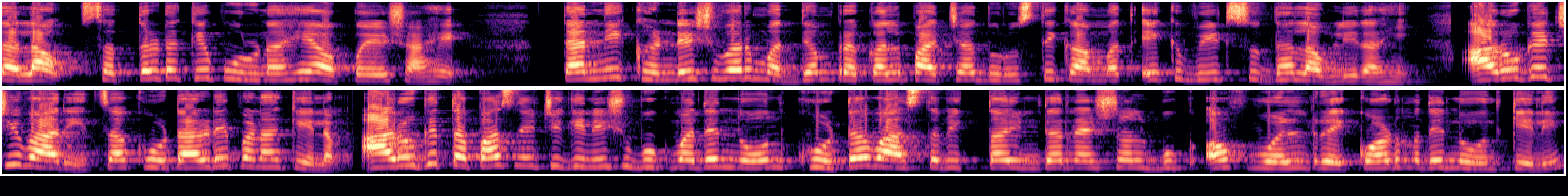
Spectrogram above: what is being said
तलाव सत्तर टक्के पूर्ण हे अपयश आहे. त्यांनी खंडेश्वर मध्यम प्रकल्पाच्या दुरुस्ती कामात एक वीट सुद्धा लावली नाही. आरोग्याची वारीचा खोटारडेपणा केला. आरोग्य तपासणीची गिनीश बुकमध्ये नोंद खोटं वास्तविकता इंटरनॅशनल बुक ऑफ वर्ल्ड रेकॉर्डमध्ये नोंद केली.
